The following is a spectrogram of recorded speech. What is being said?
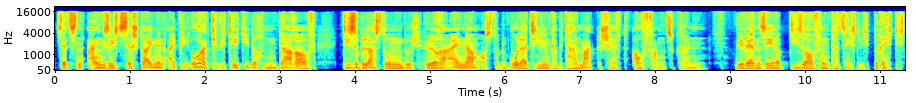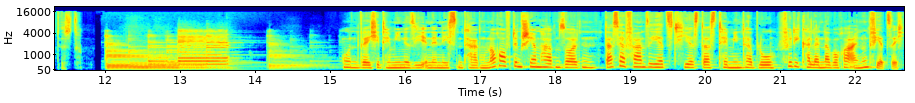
setzen angesichts der steigenden IPO-Aktivität jedoch nun darauf, diese Belastungen durch höhere Einnahmen aus dem volatilen Kapitalmarktgeschäft auffangen zu können. Wir werden sehen, ob diese Hoffnung tatsächlich berechtigt ist. Und welche Termine Sie in den nächsten Tagen noch auf dem Schirm haben sollten, das erfahren Sie jetzt. Hier ist das Termintableau für die Kalenderwoche 41.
